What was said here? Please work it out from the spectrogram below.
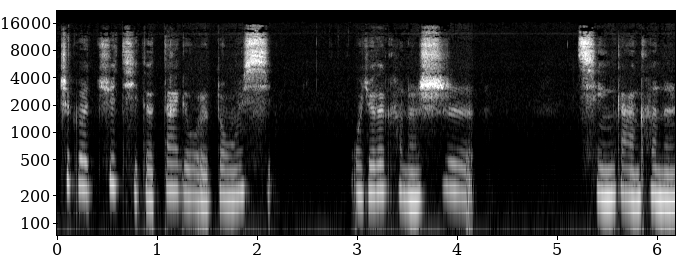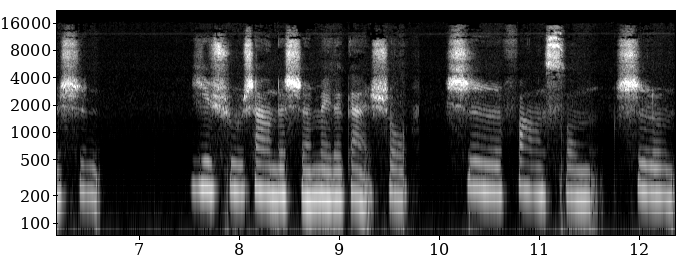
这个具体的带给我的东西。我觉得可能是情感，可能是艺术上的审美的感受，是放松，是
